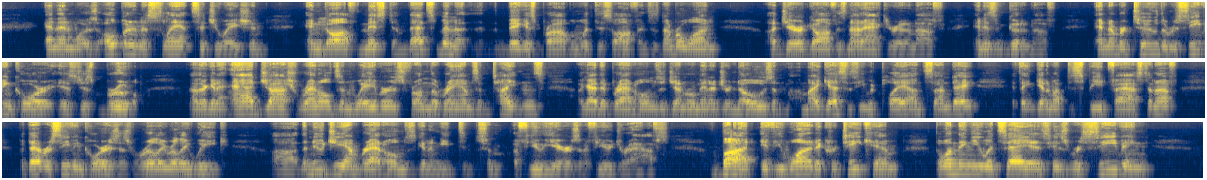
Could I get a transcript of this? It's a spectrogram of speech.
and then was open in a slant situation, and mm-hmm. Goff missed him. That's been a, the biggest problem with this offense. Is number one, uh, Jared Goff is not accurate enough and isn't good enough, and number two, the receiving corps is just brutal. Now they're going to add Josh Reynolds and waivers from the Rams and Titans, a guy that Brad Holmes, the general manager, knows, and my guess is he would play on Sunday if they can get him up to speed fast enough. But that receiving corps is just really, really weak. Uh, the new GM Brad Holmes is going to need some a few years and a few drafts. But if you wanted to critique him, the one thing you would say is his receiving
